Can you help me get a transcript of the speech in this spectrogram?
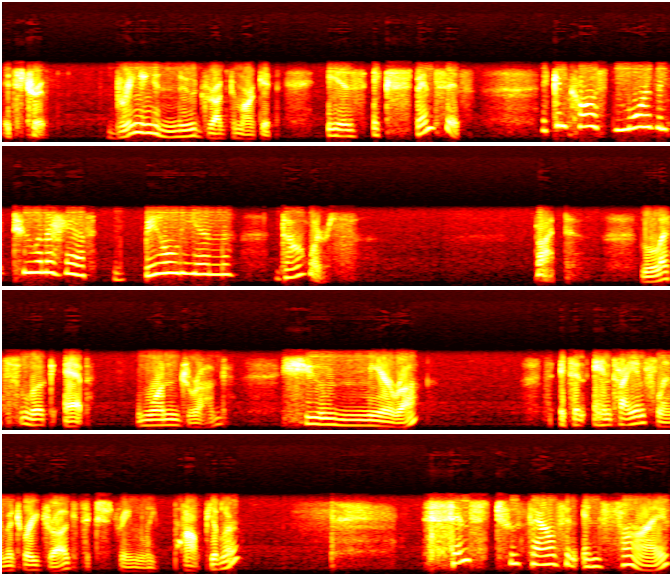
It's true. Bringing a new drug to market is expensive. It can cost more than two and a half billion dollars. But let's look at one drug, Humira. It's an anti inflammatory drug, it's extremely popular. Since 2005,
